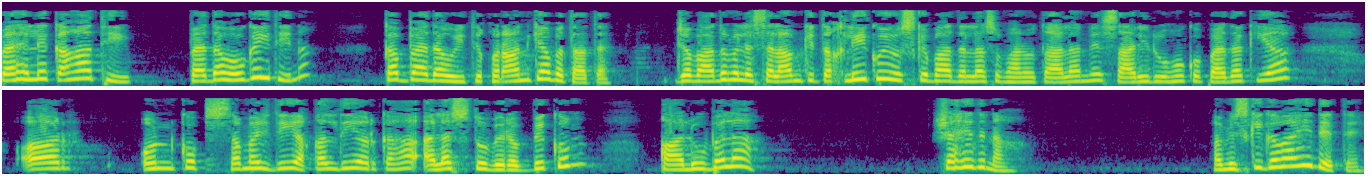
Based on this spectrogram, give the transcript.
پہلے کہاں تھی پیدا ہو گئی تھی نا کب پیدا ہوئی تھی قرآن کیا بتاتا ہے جب آدم علیہ السلام کی تخلیق ہوئی اس کے بعد اللہ سبحان و نے ساری روحوں کو پیدا کیا اور ان کو سمجھ دی عقل دی اور کہا السط بربکم قالو کم کالو بلا شہیدنا ہم اس کی گواہی دیتے ہیں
